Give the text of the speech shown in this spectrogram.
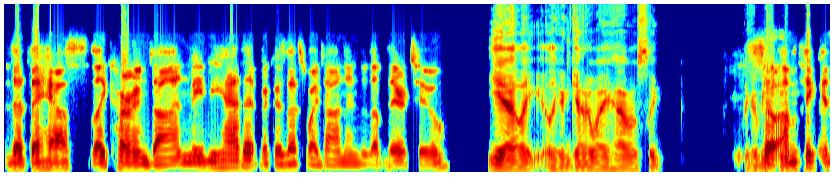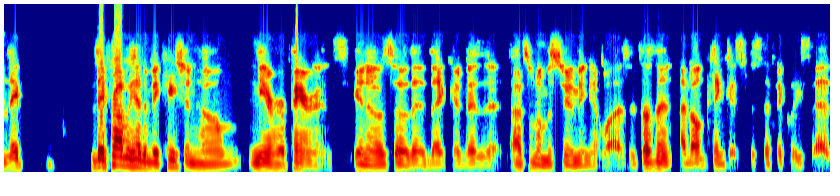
that the house, like her and Don, maybe had it because that's why Don ended up there too. Yeah, like like a getaway house, like like a So. I'm thinking they they probably had a vacation home near her parents, you know, so that they could visit. That's what I'm assuming it was. It doesn't. I don't think it specifically says.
